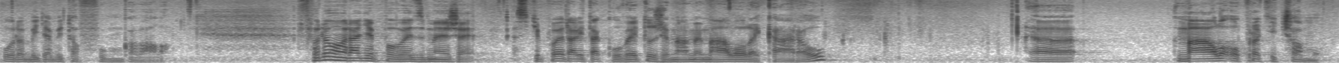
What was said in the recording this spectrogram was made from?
urobiť, aby to fungovalo. V prvom rade povedzme, že ste povedali takú vetu, že máme málo lekárov. E, málo oproti čomu?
